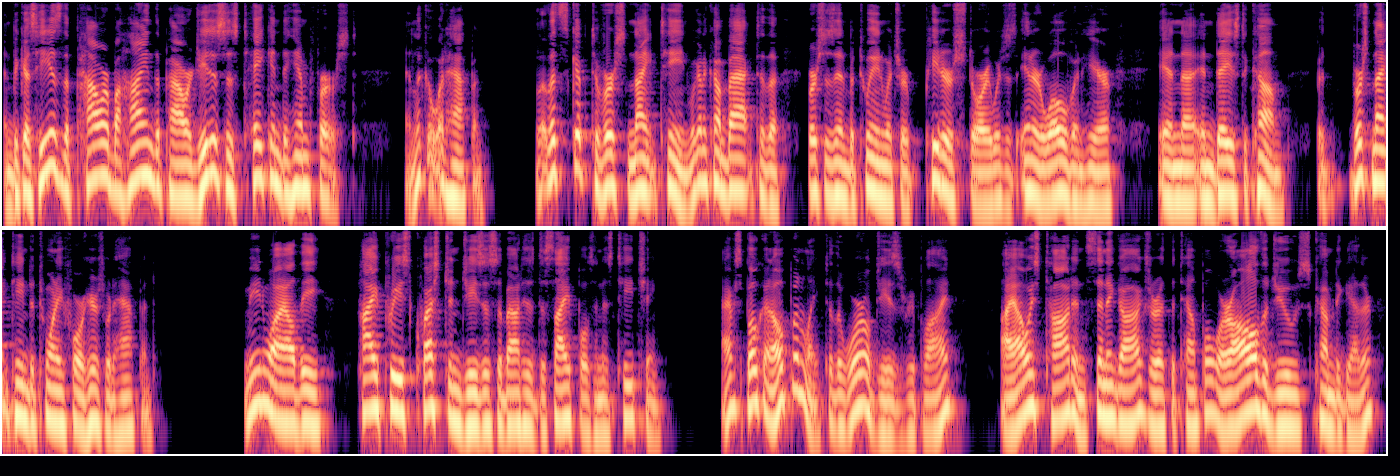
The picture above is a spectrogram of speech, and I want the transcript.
And because he is the power behind the power, Jesus is taken to him first. And look at what happened. Let's skip to verse 19. We're going to come back to the verses in between, which are Peter's story, which is interwoven here in, uh, in days to come. But verse 19 to 24, here's what happened. Meanwhile, the high priest questioned Jesus about his disciples and his teaching. I have spoken openly to the world, Jesus replied. I always taught in synagogues or at the temple where all the Jews come together.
